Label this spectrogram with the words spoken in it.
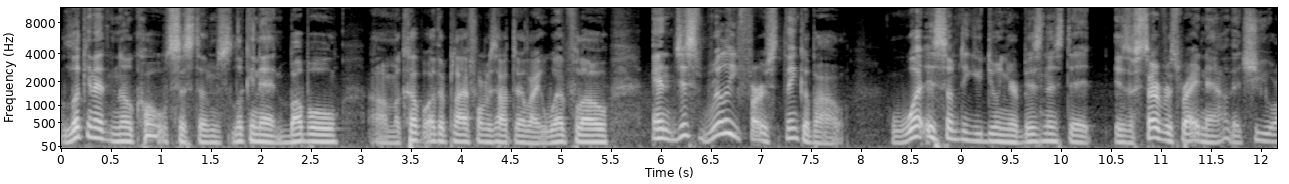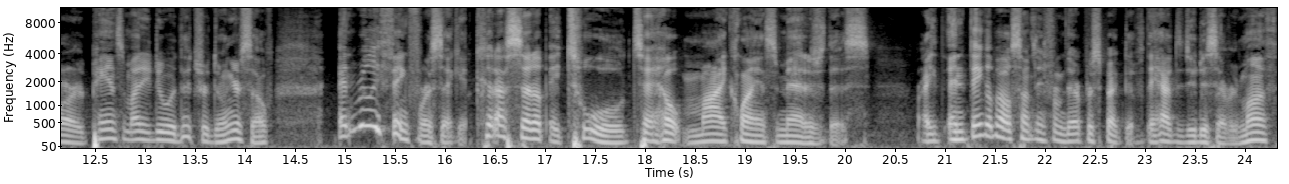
looking at no code systems, looking at Bubble, um, a couple other platforms out there like Webflow, and just really first think about what is something you do in your business that is a service right now that you are paying somebody to do it that you're doing yourself. And really think for a second could i set up a tool to help my clients manage this right? And think about something from their perspective. They have to do this every month.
